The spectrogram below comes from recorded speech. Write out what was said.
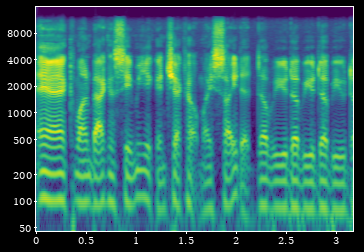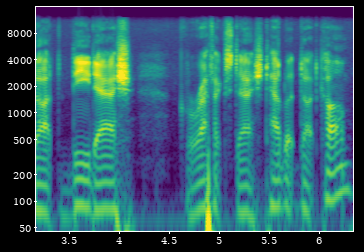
and come on back and see me. You can check out my site at www.the-graphics-tablet.com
